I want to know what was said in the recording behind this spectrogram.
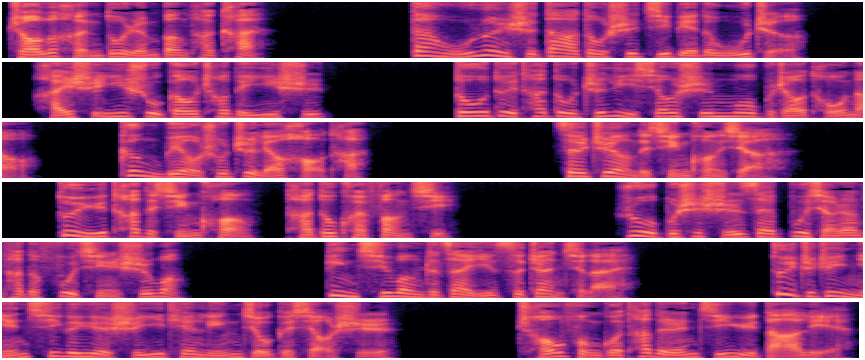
找了很多人帮他看，但无论是大斗师级别的武者，还是医术高超的医师，都对他斗之力消失摸不着头脑，更不要说治疗好他。在这样的情况下，对于他的情况，他都快放弃。若不是实在不想让他的父亲失望，并期望着再一次站起来，对着这一年七个月十一天零九个小时嘲讽过他的人给予打脸。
